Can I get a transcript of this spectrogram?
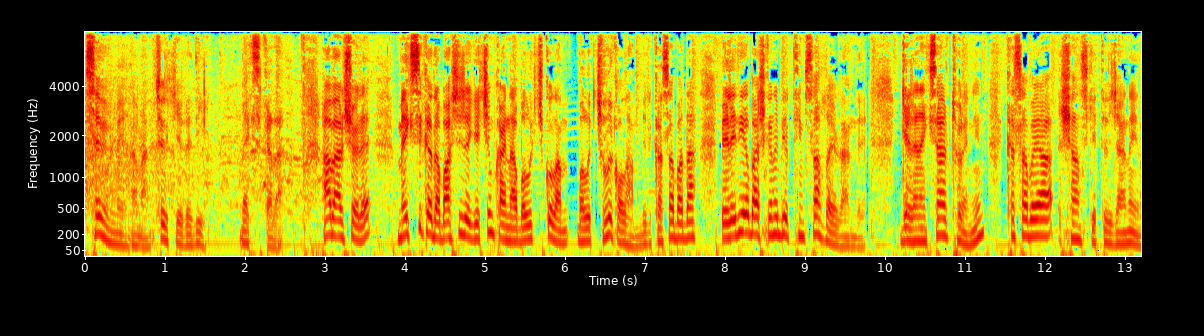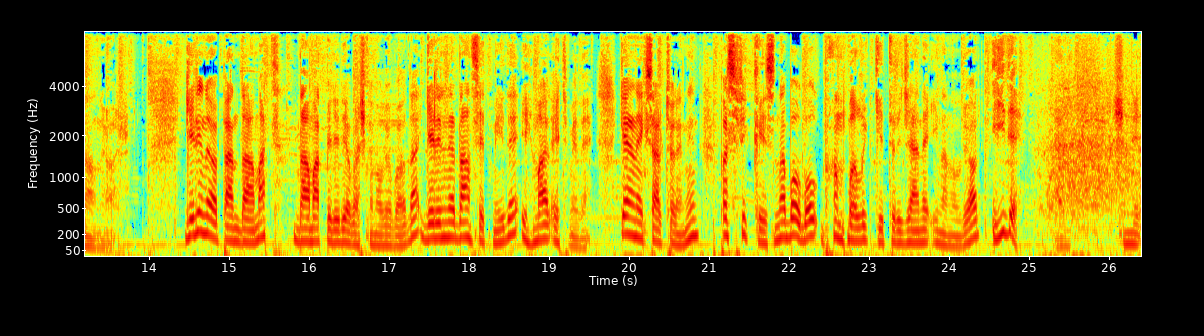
Sevinmeyin hemen Türkiye'de değil Meksika'da. Haber şöyle. Meksika'da başlıca geçim kaynağı balıkçılık olan, balıkçılık olan bir kasabada belediye başkanı bir timsahla evlendi. Geleneksel törenin kasabaya şans getireceğine inanılıyor. Gelini öpen damat, damat belediye başkanı oluyor bu arada. Gelinle dans etmeyi de ihmal etmedi. Geleneksel törenin Pasifik kıyısına bol bol balık getireceğine inanılıyor. İyi de yani şimdi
